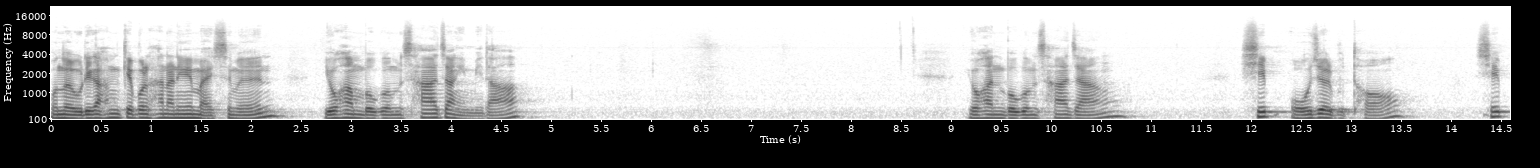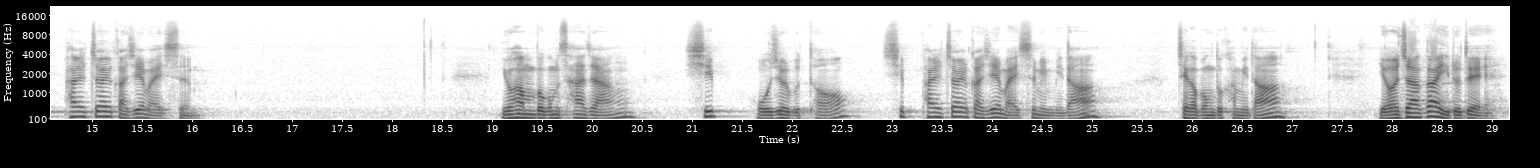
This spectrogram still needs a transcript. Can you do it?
오늘 우리가 함께 볼 하나님의 말씀은 요한복음 4장입니다. 요한복음 4장 15절부터 18절까지의 말씀. 요한복음 4장 15절부터 18절까지의 말씀입니다. 제가 봉독합니다. 여자가 이르되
